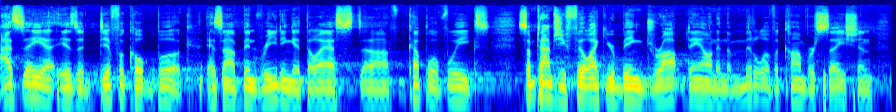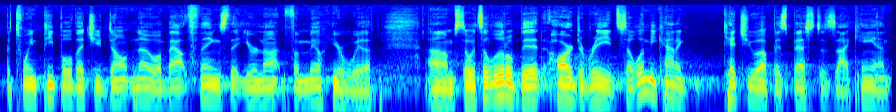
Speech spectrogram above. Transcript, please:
Isaiah is a difficult book as I've been reading it the last uh, couple of weeks. Sometimes you feel like you're being dropped down in the middle of a conversation between people that you don't know about things that you're not familiar with. Um, so it's a little bit hard to read. So let me kind of catch you up as best as I can.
